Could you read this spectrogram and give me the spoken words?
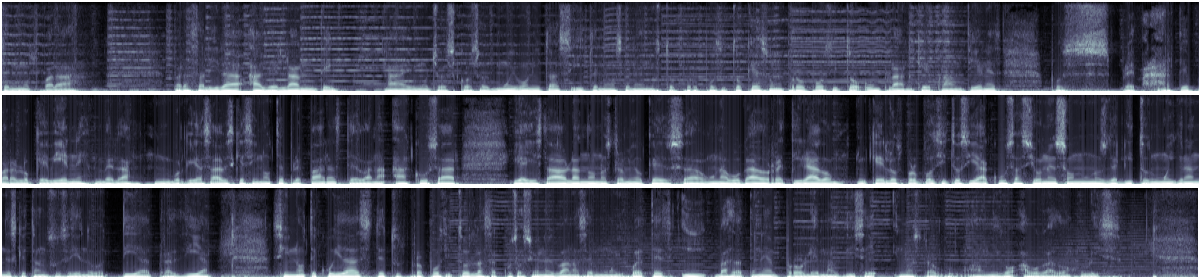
Tenemos para, para salir adelante. Hay muchas cosas muy bonitas y tenemos que tener nuestro propósito. ¿Qué es un propósito? Un plan. ¿Qué plan tienes? Pues prepararte para lo que viene, ¿verdad? Porque ya sabes que si no te preparas te van a acusar. Y ahí estaba hablando nuestro amigo que es ah, un abogado retirado, que los propósitos y acusaciones son unos delitos muy grandes que están sucediendo día tras día. Si no te cuidas de tus propósitos, las acusaciones van a ser muy fuertes y vas a tener problemas, dice nuestro amigo abogado Luis.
